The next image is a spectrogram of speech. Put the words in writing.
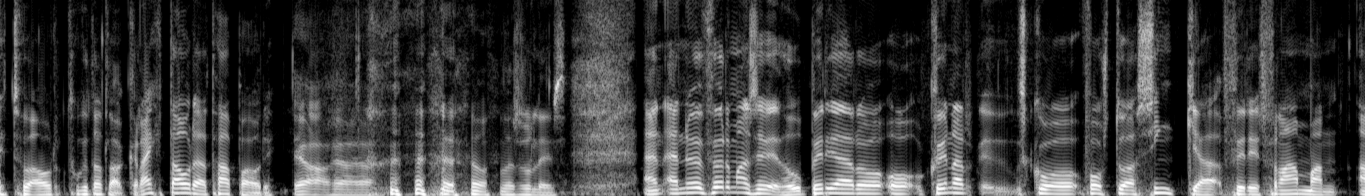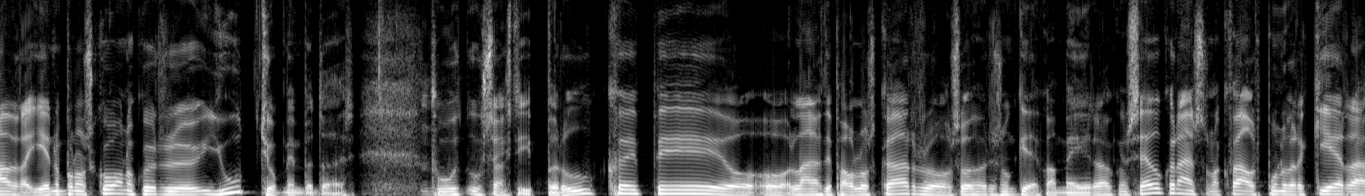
eitt, tvö ár, þú getur allavega grætt ári að tapa ári. Já, já, já. Það er svo leiðis en, en við förum að við, þú byrjar og, og hvenar sko, fóstu að syngja fyrir framann aðra? Ég er nú búin að skoða nokkur uh, YouTube-myndböndaðir þú, þú söngst í brúðkaupi og, og lagði eftir Pál Óskar og svo hefur þið sungið eitthvað meira. Og segðu okkur aðeins svona hvað þú ert búin að vera að gera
